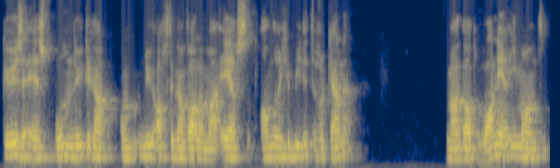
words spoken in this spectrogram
keuze is om nu, te gaan, om nu af te gaan vallen, maar eerst andere gebieden te verkennen. Maar dat wanneer iemand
